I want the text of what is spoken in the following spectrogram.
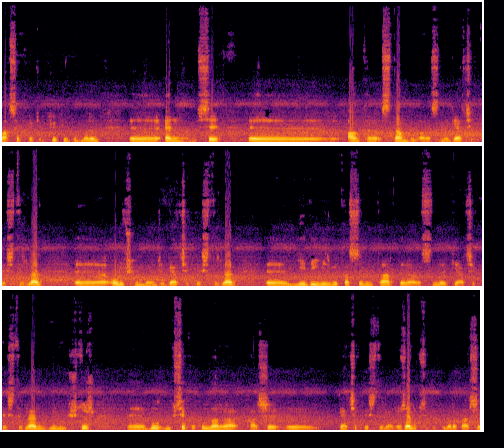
bahsetmek gerekiyor ki bunların e, en önemlisi e, Ankara İstanbul arasında gerçekleştirilen e, 13 gün boyunca gerçekleştirilen 7-20 Kasım tarihleri arasında gerçekleştirilen yürüyüştür. Bu yüksek okullara karşı gerçekleştirilen, özel yüksek okullara karşı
